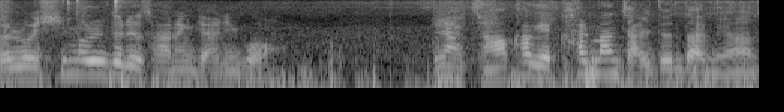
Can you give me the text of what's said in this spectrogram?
별로 힘을 들여서 하는 게 아니고 그냥 정확하게 칼만 잘 든다면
